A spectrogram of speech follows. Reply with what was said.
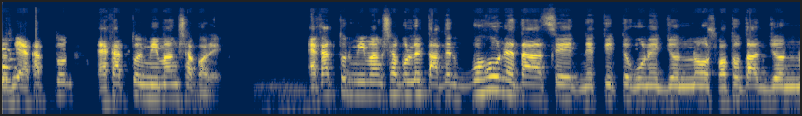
যদি একাত্তর একাত্তর মীমাংসা করে। একাত্তর মীমাংসা করলে তাদের বহু নেতা আছে নেতৃত্ব গুণের জন্য সততার জন্য।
